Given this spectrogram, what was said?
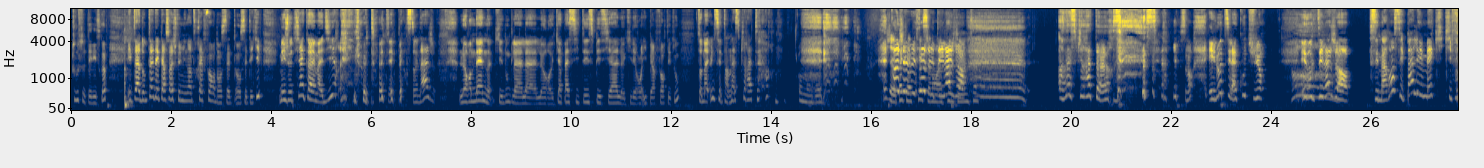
tout ce télescope. Et t'as donc t'as des personnages féminins très forts dans cette, dans cette équipe. Mais je tiens quand même à dire que des personnages, leur naine, qui est donc leur capacité spéciale qui les rend hyper fortes et tout, T'en as une, c'est un aspirateur. Oh mon dieu. J'avais pas j'ai vu capté ça, j'étais là, genre- temps. Un aspirateur Sérieusement. Et l'autre, c'est la couture. Et donc, t'es là, genre. C'est marrant, c'est pas les mecs qui font.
